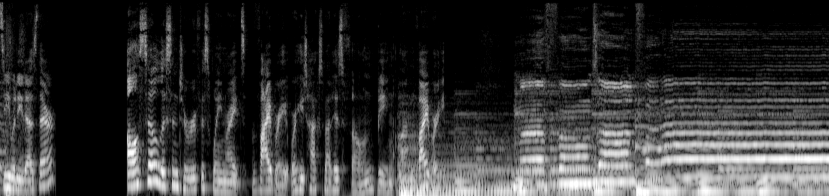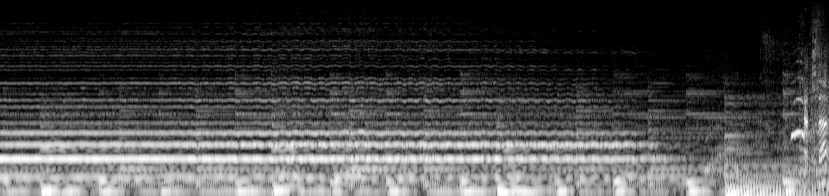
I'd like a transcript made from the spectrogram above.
See what he does there? Also, listen to Rufus Wainwright's Vibrate, where he talks about his phone being on vibrate. My phone's on Catch that?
